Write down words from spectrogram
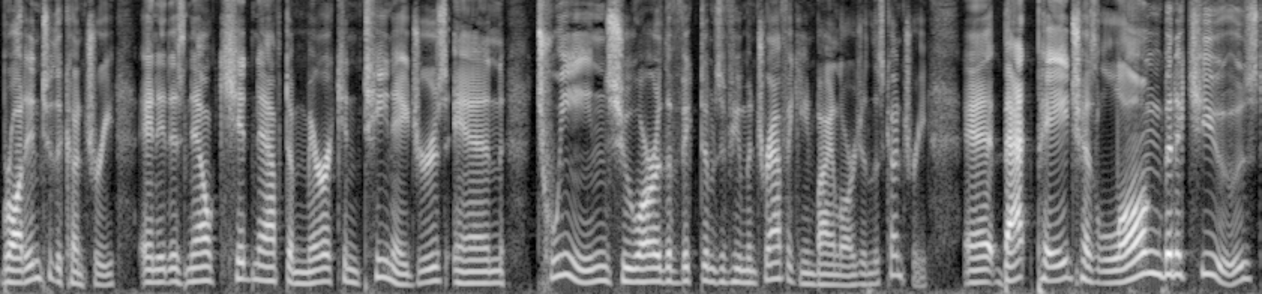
brought into the country, and it is now kidnapped American teenagers and tweens who are the victims of human trafficking by and large in this country. Uh, Backpage has long been accused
